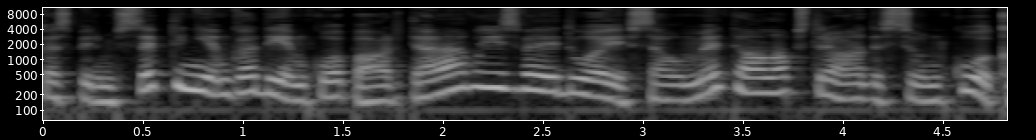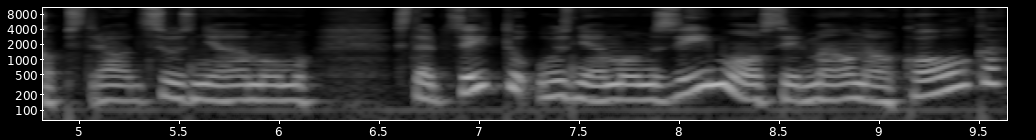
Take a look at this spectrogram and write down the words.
kas pirms septiņiem gadiem kopā ar tēvu izveidoja savu metāla apstrādes un kokapstrādes uzņēmumu. Starp citu, uzņēmuma zīmols ir melnā kolka,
